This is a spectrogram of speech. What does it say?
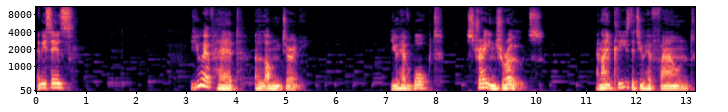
And he says, You have had a long journey. You have walked strange roads. And I am pleased that you have found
